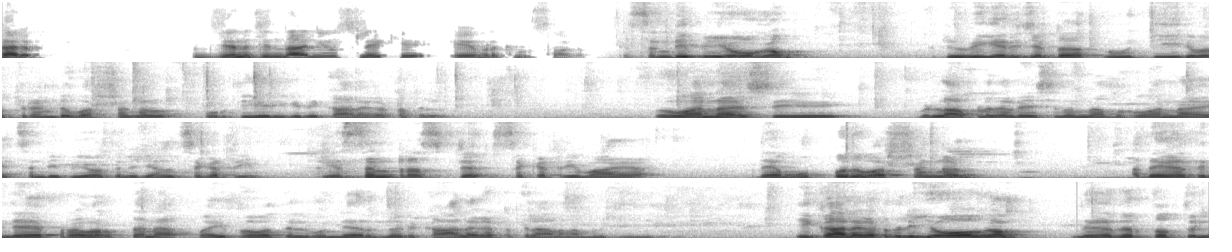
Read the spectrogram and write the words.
നമസ്കാരം. ജനചിന്ത ന്യൂസിലേക്ക് ഏവർക്കും സ്വാഗതം. എസ് എൻ ഡി പി യോഗം രൂപീകരിച്ചിട്ട് നൂറ്റി ഇരുപത്തിരണ്ട് വർഷങ്ങൾ പൂർത്തീകരിക്കുന്ന കാലഘട്ടത്തിൽ ബഹുമാനായ ശ്രീ വെള്ളാപ്പള്ളി നടേശൻ എന്ന ബഹുമാനായ എസ് എൻ ഡി പി യോഗത്തിന്റെ ജനറൽ സെക്രട്ടറിയും എസ് എൻ ട്രസ്റ്റ് സെക്രട്ടറിയുമായ അദ്ദേഹം മുപ്പത് വർഷങ്ങൾ അദ്ദേഹത്തിന്റെ പ്രവർത്തന വൈഭവത്തിൽ മുന്നേറുന്ന ഒരു കാലഘട്ടത്തിലാണ് നമ്മൾ ജീവിക്കുന്നത്. ഈ കാലഘട്ടത്തിൽ യോഗം നേതൃത്വത്തിൽ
